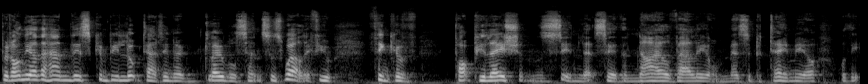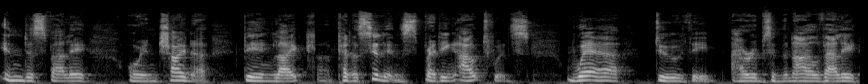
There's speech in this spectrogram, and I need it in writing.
But on the other hand, this can be looked at in a global sense as well. If you think of populations in, let's say, the Nile Valley or Mesopotamia or the Indus Valley or in China being like uh, penicillin spreading outwards, where do the Arabs in the Nile Valley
